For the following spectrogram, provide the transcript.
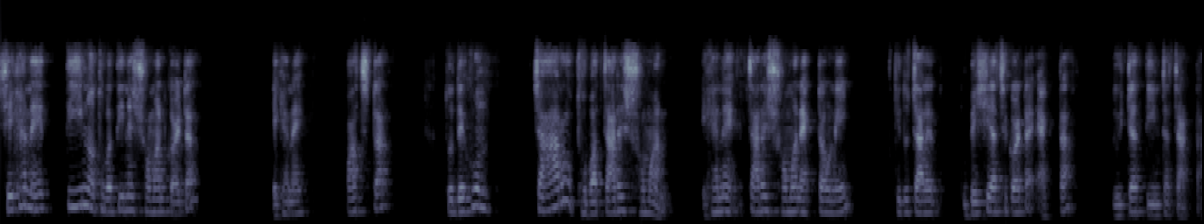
সেখানে তিন অথবা তিনের সমান কয়টা? এখানে পাঁচটা। তো দেখুন, চার অথবা চারের সমান, এখানে চারের সমান একটাও নেই, কিন্তু চারের বেশি আছে কয়টা? একটা। দুইটা, তিনটা, চারটা।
